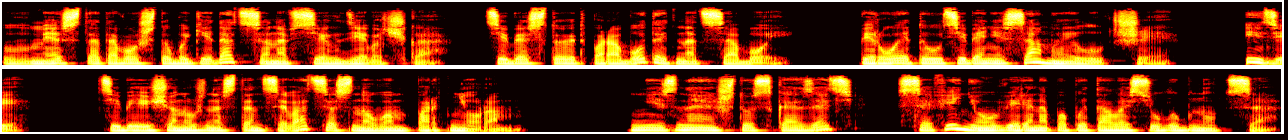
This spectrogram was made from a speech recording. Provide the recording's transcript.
«Вместо того, чтобы кидаться на всех, девочка, тебе стоит поработать над собой. Пируэты у тебя не самые лучшие. Иди, тебе еще нужно станцеваться с новым партнером. Не зная, что сказать, Софи неуверенно попыталась улыбнуться.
